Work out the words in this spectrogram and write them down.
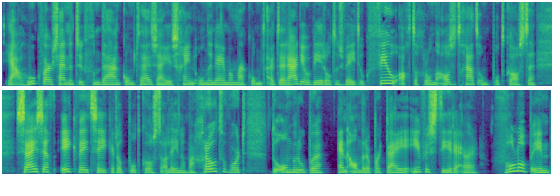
ja, hoek waar zij natuurlijk vandaan komt. Hè. Zij is geen ondernemer, maar komt uit de radiowereld. Dus weet ook veel achtergronden als het gaat om podcasten. Zij zegt, ik weet zeker dat podcasten alleen nog maar groter wordt. De omroepen en andere partijen investeren er volop in.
